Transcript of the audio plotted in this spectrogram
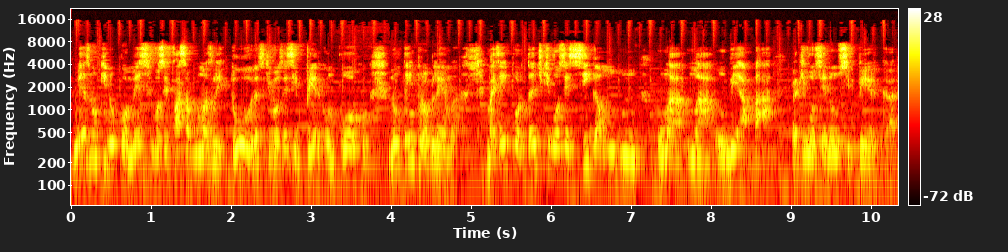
mesmo que no começo você faça algumas leituras, que você se perca um pouco, não tem problema. Mas é importante que você siga um, um, uma, uma, um beabá para que você não se perca,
